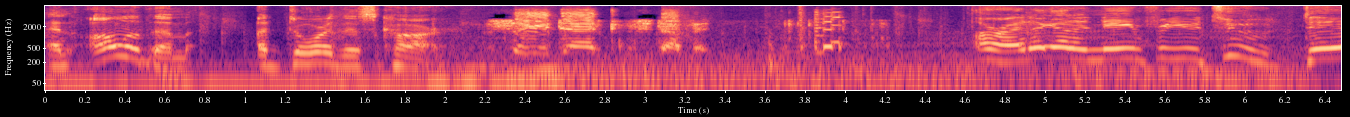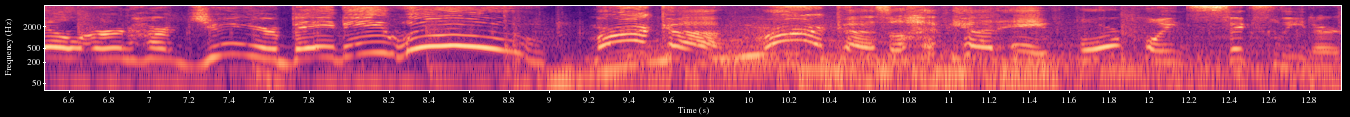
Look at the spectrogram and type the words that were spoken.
and all of them adore this car. So your dad can stuff it. All right, I got a name for you too. Dale Earnhardt Jr., baby. Woo! America! America! So I've got a 4.6 liter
